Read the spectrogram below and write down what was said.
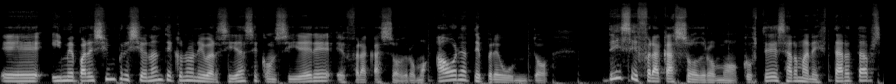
eh, y me pareció impresionante que una universidad se considere eh, fracasódromo. Ahora te pregunto, de ese fracasódromo que ustedes arman startups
